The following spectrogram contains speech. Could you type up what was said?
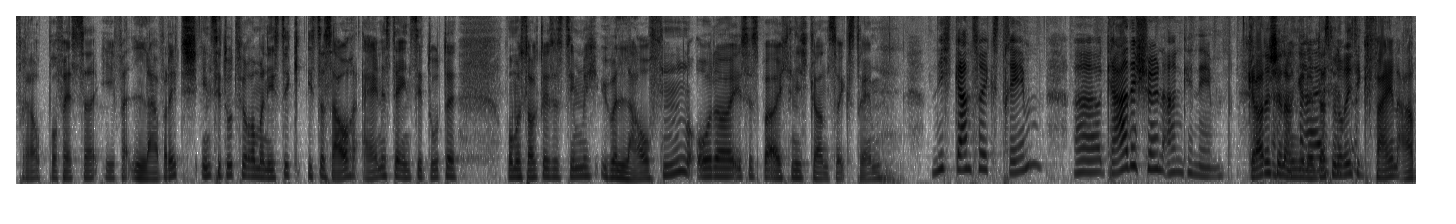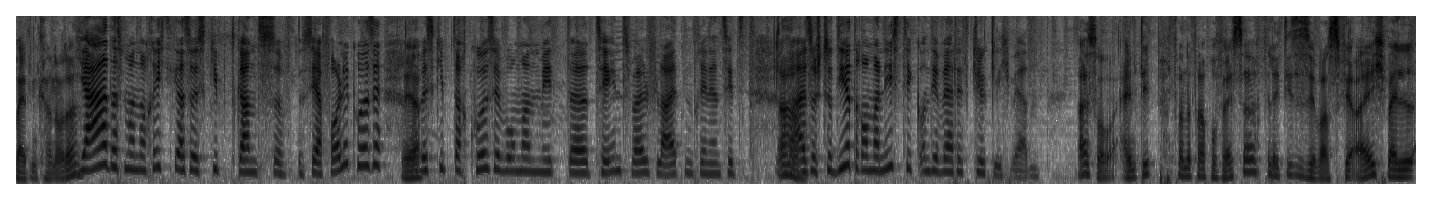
Frau Professor Eva Lavric, Institut für Romanistik, ist das auch eines der Institute, wo man sagt, da ist es ziemlich überlaufen oder ist es bei euch nicht ganz so extrem? Nicht ganz so extrem, äh, gerade schön angenehm. Gerade schön angenehm, dass man noch richtig fein arbeiten kann, oder? Ja, dass man noch richtig, also es gibt ganz äh, sehr volle Kurse, ja. aber es gibt auch Kurse, wo man mit äh, 10, 12 Leuten drinnen sitzt. Aha. Also studiert Romanistik und ihr werdet glücklich werden. Also, ein Tipp von der Frau Professor, vielleicht ist es ja was für euch, weil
